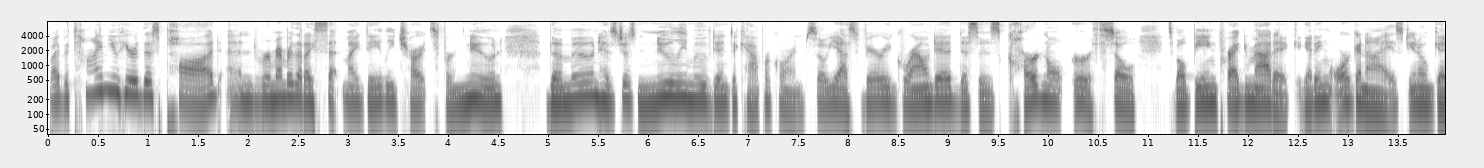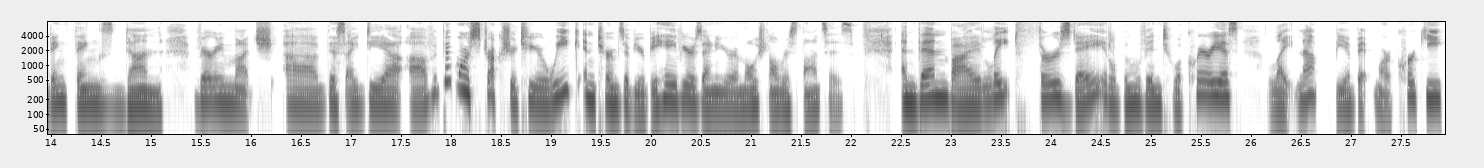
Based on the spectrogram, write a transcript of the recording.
By the time you hear this pod, and remember that I set my daily charts for noon, the moon has just newly moved into Capricorn. So, yes, very grounded. This is cardinal Earth. So, it's about being pragmatic, getting organized, you know, getting things done. Very much uh, this idea of a bit more structure to your week in terms of your behaviors and your emotional responses. And then by late Thursday, it'll move into Aquarius, lighten up, be a bit more quirky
